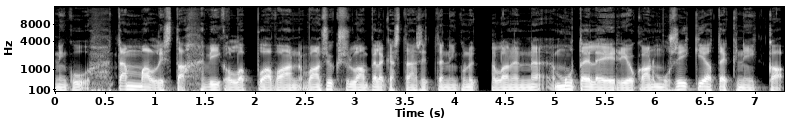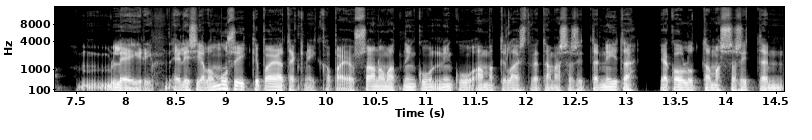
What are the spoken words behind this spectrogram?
niin kuin, tämän mallista viikonloppua, vaan, vaan syksyllä on pelkästään sitten niin kuin nyt sellainen muteleiri, joka on musiikki ja tekniikka leiri. Eli siellä on musiikkipaja ja tekniikkapaja, jossa on omat niin kuin, niin kuin ammattilaiset vetämässä sitten niitä ja kouluttamassa sitten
